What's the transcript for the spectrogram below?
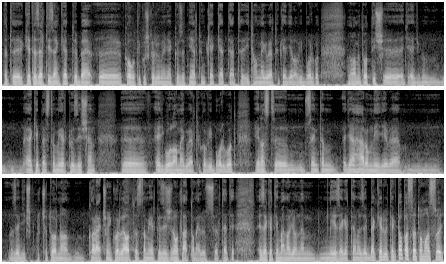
Tehát 2012-ben kaotikus körülmények között nyertünk kekket, tehát itthon megvertük egyel a Viborgot, valamint ott is egy, egy elképesztő mérkőzésen egy góla megvertük a Viborgot. Én azt szerintem egy ilyen három-négy éve az egyik sportcsatorna karácsonykor leadta azt a mérkőzést, ott láttam először. Tehát ezeket én már nagyon nem nézegettem, ezek bekerültek. Tapasztalatom az, hogy,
